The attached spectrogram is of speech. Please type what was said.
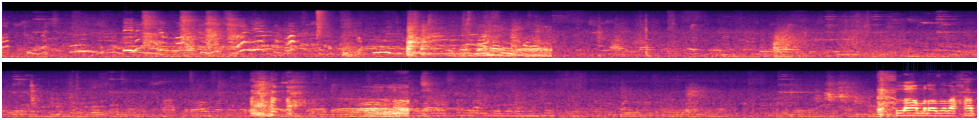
ব্যাংকার আল্লাহ আমরা যারা হাত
